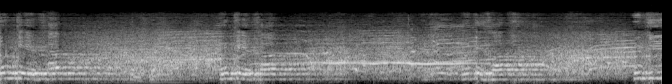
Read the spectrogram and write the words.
น้องเกดครับน้องเกดครับน้องเกดครับเมื่อกี้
